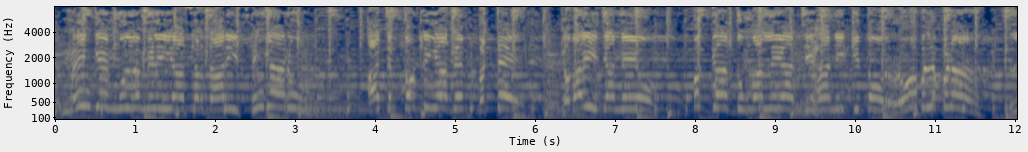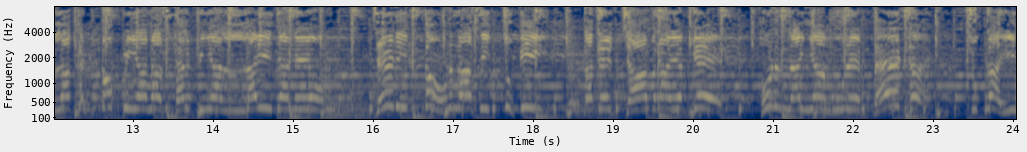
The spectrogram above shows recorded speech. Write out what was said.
ਮਹਿੰਗੇ ਮੁੱਲ ਮਿਲੀ ਆ ਸਰਦਾਰੀ ਸਿੰਘਾਂ ਨੂੰ। ਅੱਜ ਕੌਡੀਆਂ ਦੇ ਬੱਟੇ ਗਵਾਈ ਜਾਣੇ ਹੋ। ਪੱਗਾਂ ਦੁਮਾਲਿਆਂ ਜਿਹਾਨੀ ਕਿਤੋਂ ਰੋਬ ਲੱਭਣਾ। ਲੱਖ ਟੋਪੀਆਂ ਨਾਲ ਸੈਲਫੀਆਂ ਲਾਈ ਜਾਣੇ ਹੋ। ਕਦੇ ਜਾਬਰਾਂ ਅੱਗੇ। ਹੁਣ ਨਾਈਆਂ ਮੂਰੇ ਬੈਠ, ਝੁਕਾਈ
